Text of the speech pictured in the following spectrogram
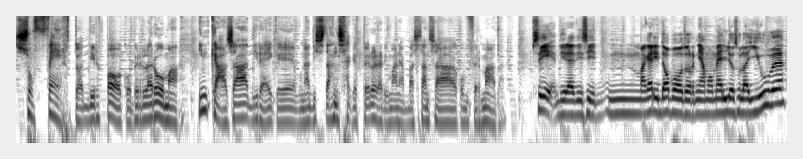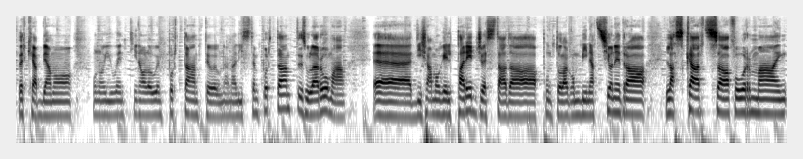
sofferto a dir poco per la Roma in casa, direi che è una distanza che per ora rimane abbastanza confermata. Sì, direi di sì. Mm, magari dopo torniamo meglio sulla Juve perché abbiamo uno Juventinologo importante, un analista importante. Sulla Roma eh, diciamo che il pareggio è stata appunto la combinazione tra la scarsa forma in-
